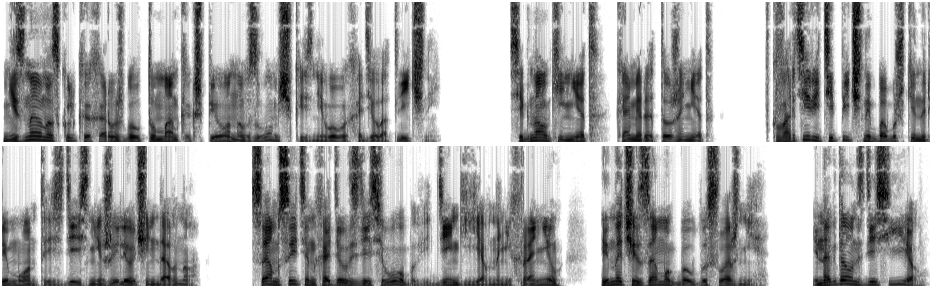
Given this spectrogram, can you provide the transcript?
Не знаю, насколько хорош был туман как шпион, но взломщик из него выходил отличный. Сигналки нет, камеры тоже нет. В квартире типичный бабушкин ремонт, и здесь не жили очень давно. Сам Сытин ходил здесь в обуви, деньги явно не хранил, иначе замок был бы сложнее. Иногда он здесь ел,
